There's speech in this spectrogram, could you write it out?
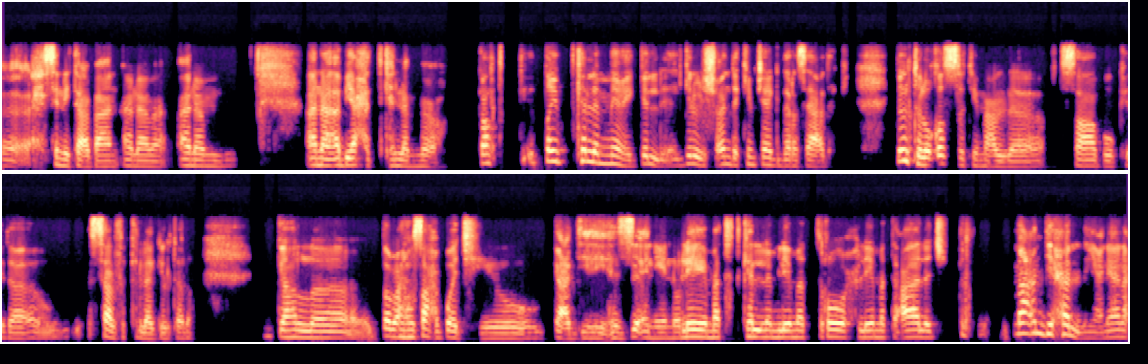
آه، أحس إني تعبان أنا أنا أنا أبي أحد أتكلم معه. قال طيب تكلم معي قل قل إيش عندك يمكن أقدر أساعدك. قلت له قصتي مع الاغتصاب وكذا السالفه كلها قلت له. قال طبعا هو صاحب وجهي وقاعد يهزئني إنه ليه ما تتكلم؟ ليه ما تروح؟ ليه ما تعالج؟ قلت ما عندي حل. يعني أنا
